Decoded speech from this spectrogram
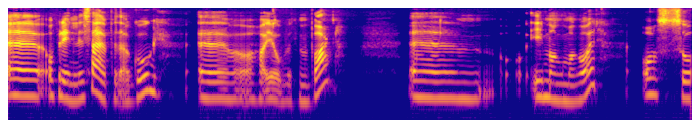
Eh, opprinnelig så er jeg pedagog eh, og har jobbet med barn eh, i mange, mange år. Og så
